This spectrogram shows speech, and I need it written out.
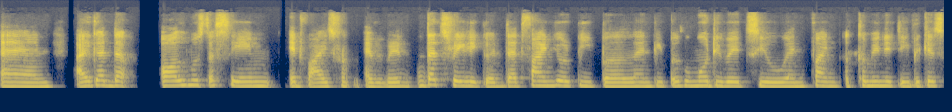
And I got the almost the same advice from everybody. That's really good. That find your people and people who motivates you and find a community because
